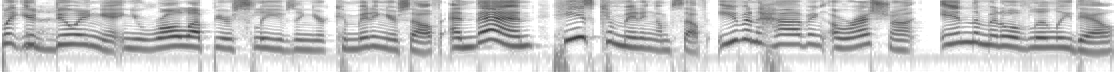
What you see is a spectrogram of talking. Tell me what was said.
but you're doing it and you roll up your sleeves and you're committing yourself. And then he's committing himself, even having a restaurant in the middle of Lilydale.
